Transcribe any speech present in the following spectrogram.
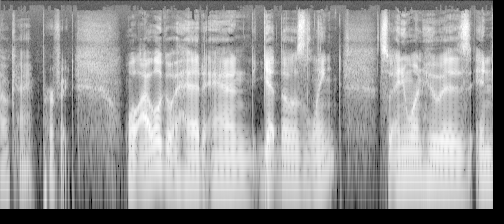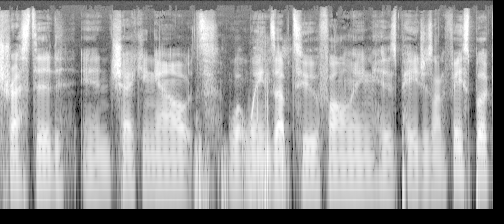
Okay, perfect. Well, I will go ahead and get those linked. So anyone who is interested in checking out what Wayne's up to, following his pages on Facebook,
